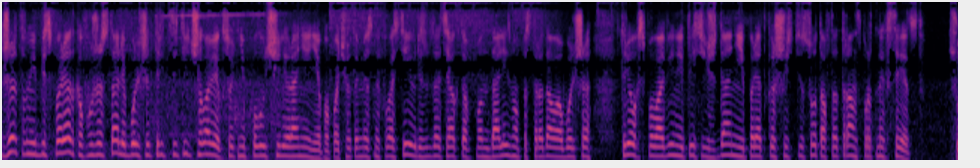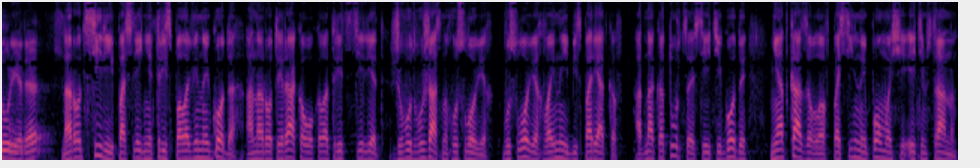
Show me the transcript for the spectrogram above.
Жертвами беспорядков уже стали больше 30 человек, сотни получили ранения. По подсчетам местных властей, в результате актов вандализма пострадало больше трех с половиной тысяч зданий и порядка 600 автотранспортных средств. Народ Сирии последние три с половиной года, а народ Ирака около 30 лет, живут в ужасных условиях, в условиях войны и беспорядков. Однако Турция все эти годы не отказывала в посильной помощи этим странам.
